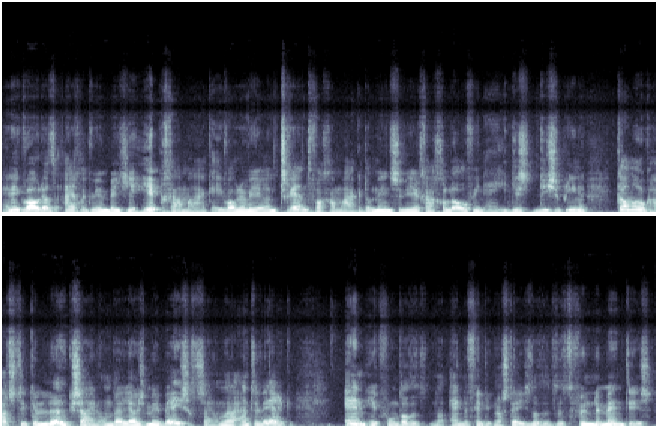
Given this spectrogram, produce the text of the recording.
En ik wou dat eigenlijk weer een beetje hip gaan maken. Ik wou er weer een trend van gaan maken. Dat mensen weer gaan geloven in, hé, hey, discipline kan ook hartstikke leuk zijn om daar juist mee bezig te zijn. Om daar aan te werken. En ik vond dat het, en dat vind ik nog steeds, dat het het fundament is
